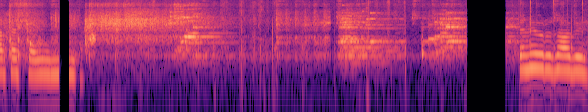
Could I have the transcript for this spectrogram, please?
Arkadaşlar yenildi. Dönüyoruz abi.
